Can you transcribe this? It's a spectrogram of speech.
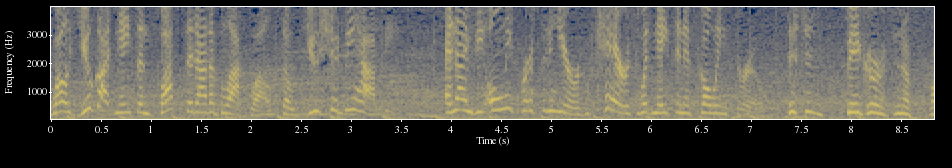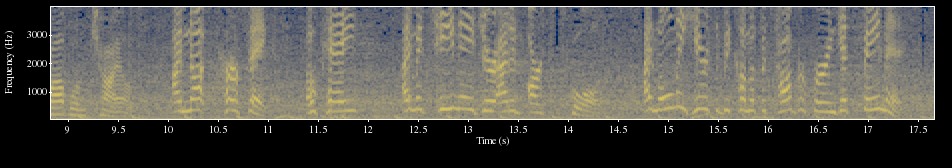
Well, you got Nathan busted out of Blackwell, so you should be happy. And I'm the only person here who cares what Nathan is going through. This is bigger than a problem child. I'm not perfect, okay? I'm a teenager at an art school. I'm only here to become a photographer and get famous.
